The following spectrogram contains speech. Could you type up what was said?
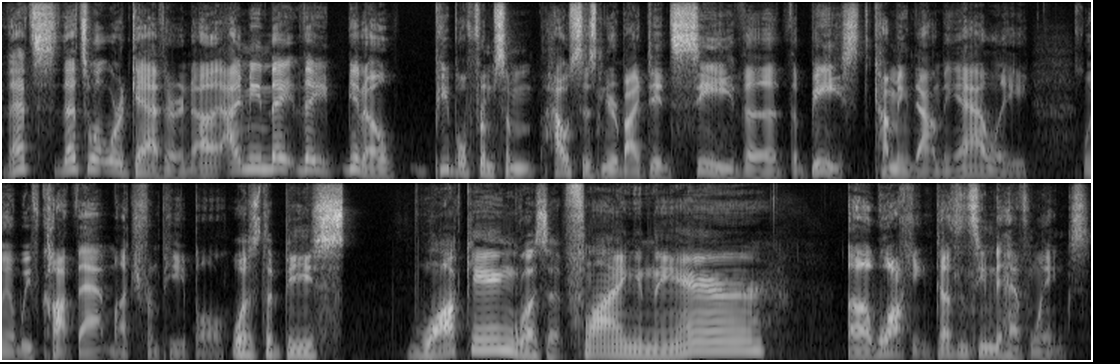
That's that's what we're gathering. Uh, I mean, they they you know people from some houses nearby did see the the beast coming down the alley. We, we've caught that much from people. Was the beast walking? Was it flying in the air? Uh, walking doesn't seem to have wings.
